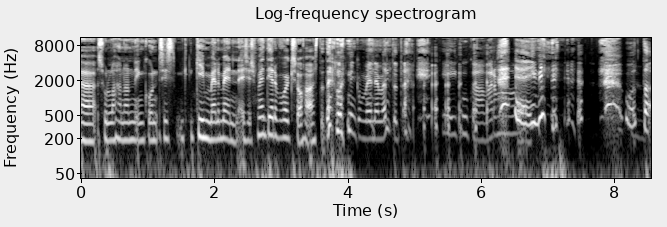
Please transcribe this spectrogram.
äh, sullahan on niin kuin, siis kimmel menneisyys. Mä en tiedä, voiko se haastatella niin kuin menemättä tähän. Ei kukaan varmaan Ei niin. mutta,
